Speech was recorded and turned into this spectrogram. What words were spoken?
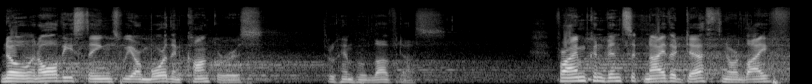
No, in all these things we are more than conquerors through him who loved us. For I am convinced that neither death nor life,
